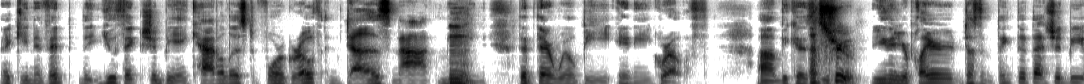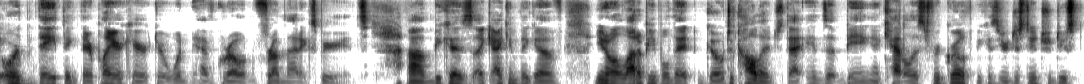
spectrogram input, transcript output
like an event that you think should be a catalyst for growth does not Hmm. mean that there will be any growth. Um, because That's either- true. Either your player doesn't think that that should be, or they think their player character wouldn't have grown from that experience. Um, because like I can think of you know a lot of people that go to college that ends up being a catalyst for growth because you're just introduced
